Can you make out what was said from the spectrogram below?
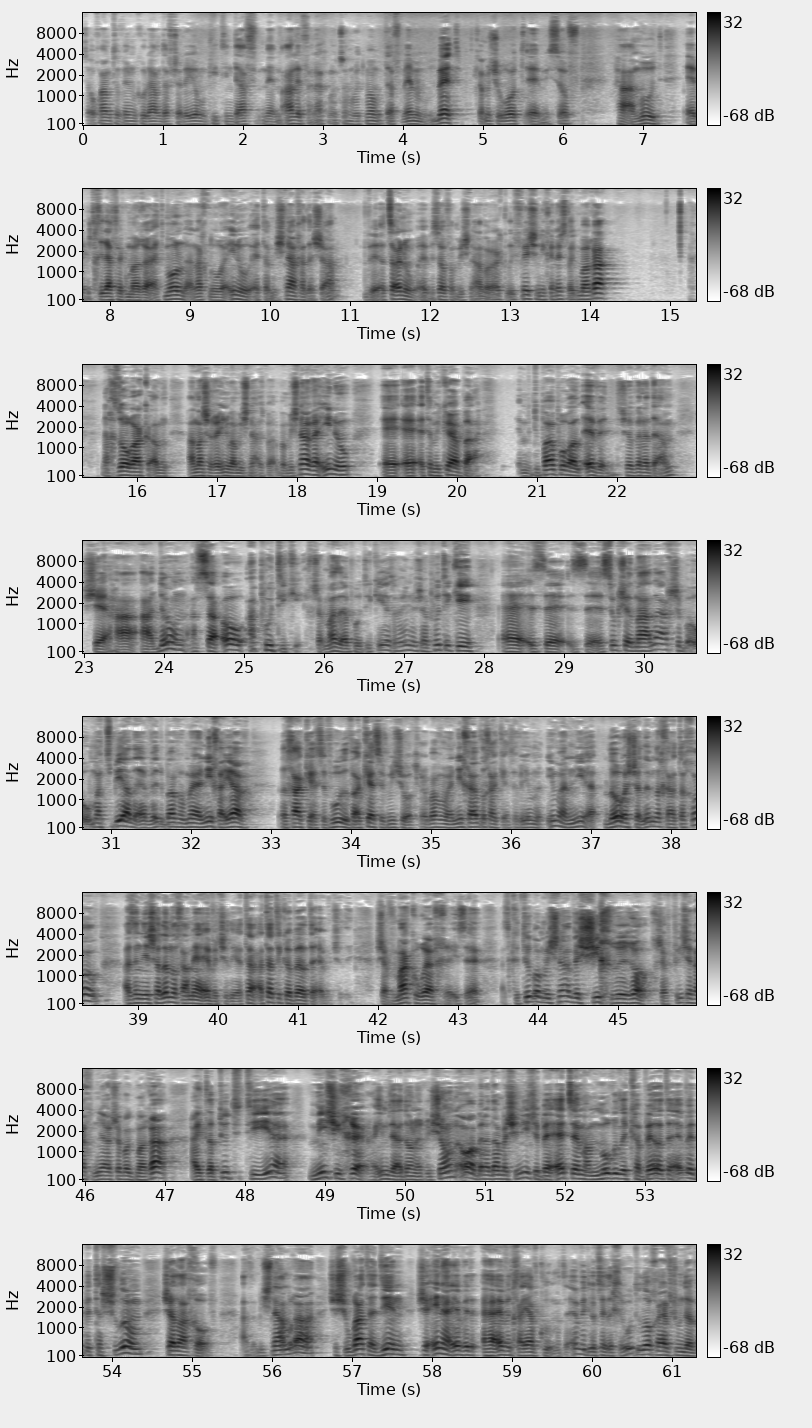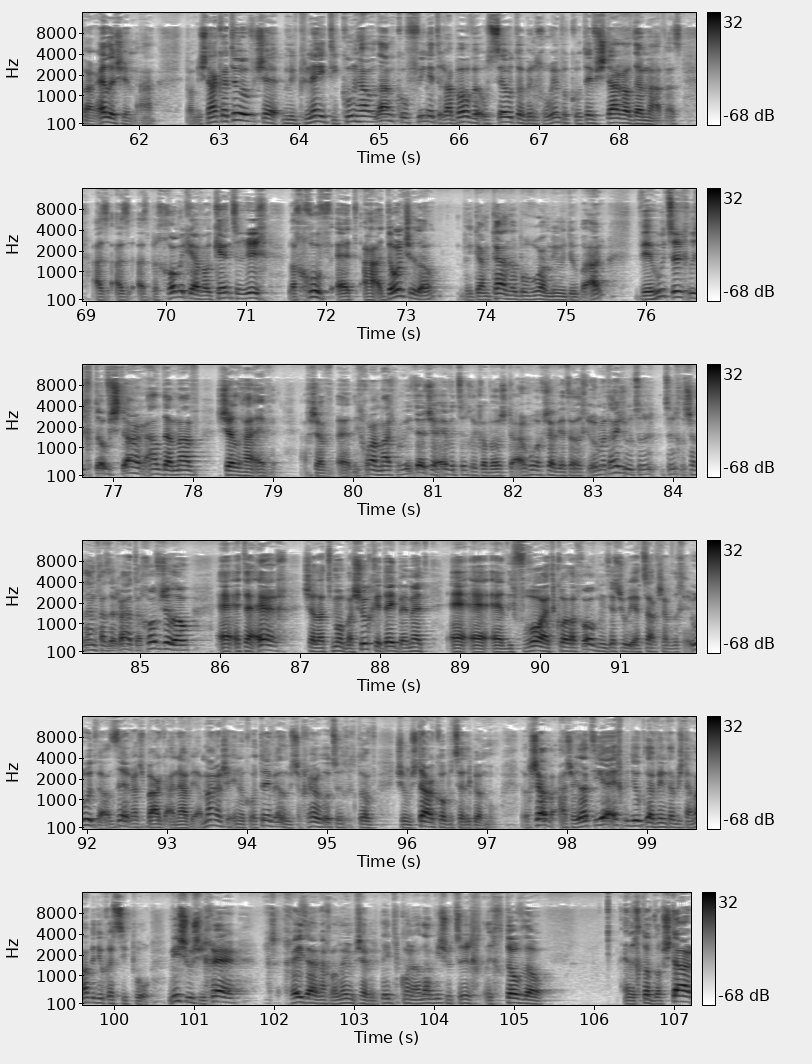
צהריים טובים לכולם, דף של היום, קיטין דף מ"א, אנחנו מצאנו אתמול בדף מ' עמוד ב', כמה שורות uh, מסוף העמוד uh, בתחילת הגמרא. אתמול אנחנו ראינו את המשנה החדשה, ועצרנו uh, בסוף המשנה, אבל רק לפני שניכנס לגמרא, נחזור רק על, על מה שראינו במשנה. אז במשנה ראינו uh, uh, את המקרה הבא. מדובר פה על עבד של בן אדם, שהאדון עשאו אפוטיקי. עכשיו, מה זה אפוטיקי? אז ראינו שאפוטיקי אה, זה, זה סוג של מהלך שבו הוא מצביע על העבד, בא ואומר, אני חייב לך כסף, הוא הלווה כסף מישהו אחר, בא ואומר, אני חייב לך כסף, ואם אם אני לא אשלם לך את החוב, אז אני אשלם לך מהעבד שלי, אתה, אתה תקבל את העבד שלי. עכשיו, מה קורה אחרי זה? אז כתוב במשנה, ושחררו. עכשיו, כפי שאנחנו נראה עכשיו בגמרא, ההתלבטות תהיה מי שחרר, האם זה האדון הראשון או הבן אדם השני שבעצם אמור לקבל את העבד בתשלום של החוב. אז המשנה אמרה ששורת הדין שאין העבד, העבד חייב כלום. אז העבד יוצא לחירות, הוא לא חייב שום דבר, אלא שמה? במשנה כתוב שמפני תיקון העולם כופין את רבו ועושה אותו בן חורים וכותב שטר על דמיו. אז, אז, אז, אז בכל מקרה, אבל כן צריך לחוף את האדון שלו, וגם כאן לא ברור על מי מדובר, והוא צריך לכתוב שטר על דמיו של העבד. עכשיו, אה, לכאורה משמע מזה שהעבד צריך לקבל שטר, הוא עכשיו יצא לחיוב, מתישהו צריך, צריך לשלם חזרה את החוב שלו, אה, את הערך של עצמו בשוק, כדי באמת אה, לפרוע את כל החוב מזה שהוא יצא עכשיו לחירות, ועל זה רשב"ג ענה ואמר שאינו כותב, אלא משחרר, לא צריך לכתוב שום שטר, הכל בסדר גמור. עכשיו, השאלה תהיה איך בדיוק להבין את המשנה, מה בדיוק הסיפור. מישהו שחרר, אחרי זה אנחנו אומרים שמפני תיקון העולם מישהו צריך לכתוב לו, לכתוב לו שטר.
